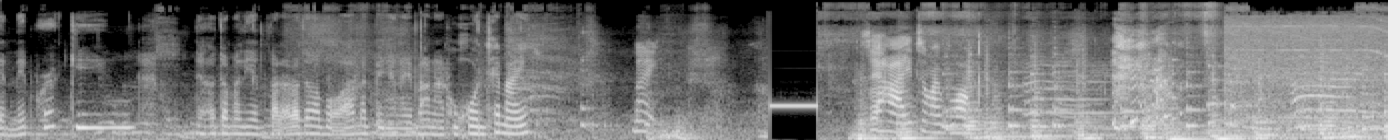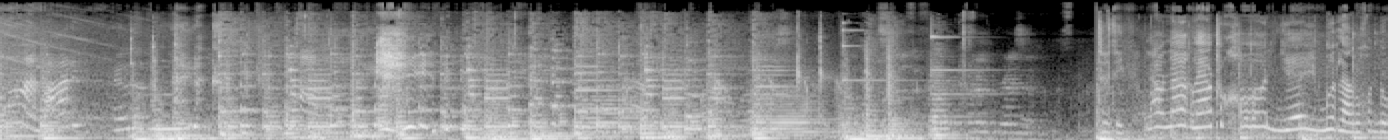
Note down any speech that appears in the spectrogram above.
and networking เดี๋ยวเราจะมาเรียนกันแล้วเราจะมาบอกว่ามันเป็นยังไงบ้างนะทุกคนใช่ไหมไม่ Say hi to my vlog ดแล้วทุกคนดู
